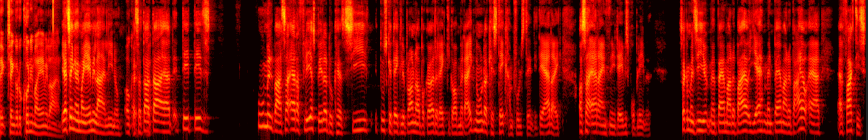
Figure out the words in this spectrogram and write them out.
jo. tænker du kun i Miami-lejren? Jeg tænker i Miami-lejren lige nu. Okay. Altså, der, ja. der er, det, det, umiddelbart så er der flere spillere, du kan sige, du skal dække LeBron op og gøre det rigtig godt, men der er ikke nogen, der kan stikke ham fuldstændig. Det er der ikke. Og så er der Anthony Davis problemet. Så kan man sige med Bam Adebayo, ja, men Bam Adebayo er, er faktisk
